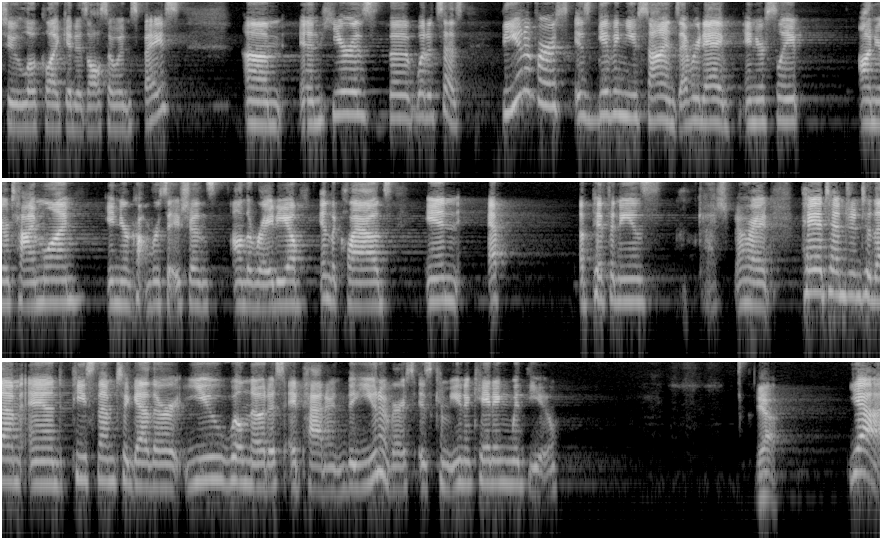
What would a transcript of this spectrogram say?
to look like it is also in space. Um, and here is the what it says. The universe is giving you signs every day in your sleep, on your timeline, in your conversations, on the radio, in the clouds, in ep- epiphanies. Gosh, all right. Pay attention to them and piece them together. You will notice a pattern. The universe is communicating with you. Yeah. Yeah,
